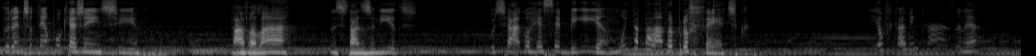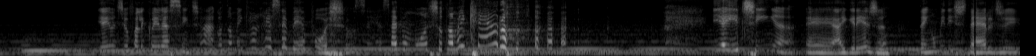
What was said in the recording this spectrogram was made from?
Durante o tempo que a gente estava lá nos Estados Unidos, o Tiago recebia muita palavra profética. E eu ficava em casa, né? E aí um dia eu falei com ele assim, Tiago, eu também quero receber, poxa, você recebe um monte, eu também quero. e aí tinha, é, a igreja tem um ministério de,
